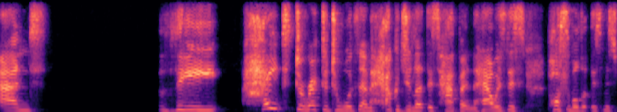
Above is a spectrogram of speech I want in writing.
And the hate directed towards them. How could you let this happen? How is this possible that this mis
